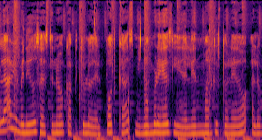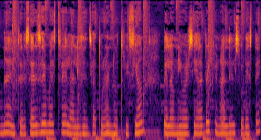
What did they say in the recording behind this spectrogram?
Hola, bienvenidos a este nuevo capítulo del podcast. Mi nombre es Lidelén Matus Toledo, alumna del tercer semestre de la licenciatura en nutrición de la Universidad Regional del Sureste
